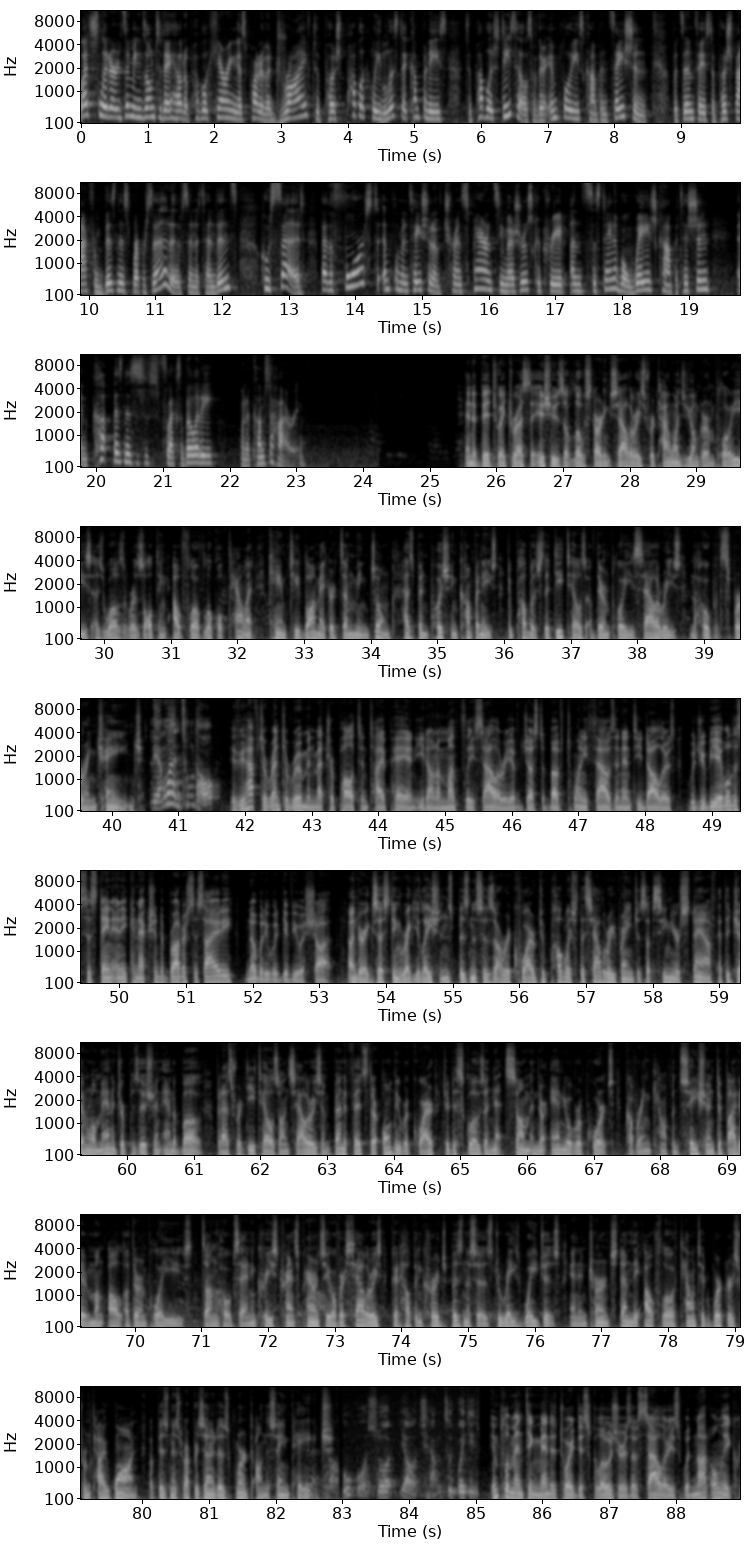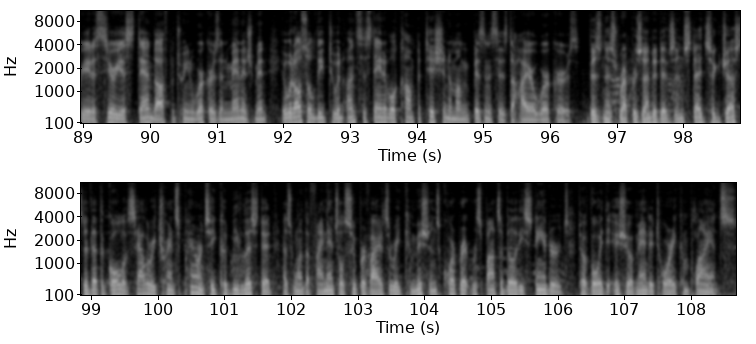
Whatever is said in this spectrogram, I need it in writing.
Legislator Ming-chung today held a public hearing as part of a drive to push publicly listed companies to publish details of their employees' compensation. But Tseng faced a pushback from business representatives in attendance who said that the forced implementation of transparency measures could create unsustainable wage competition and cut businesses' flexibility when it comes to hiring. In a bid to address the issues of low starting salaries for Taiwan's younger employees, as well as the resulting outflow of local talent, KMT lawmaker Tseng Ming-chung has been pushing companies to publish the details of their employees' salaries in the hope of spurring change. If you have to rent a room in metropolitan Taipei and eat on a monthly salary of just above 20,000 NT dollars, would you be able to sustain any connection to broader society? Nobody would give you a shot. Under existing regulations, businesses are required to publish the salary ranges of senior staff at the general manager position and above. But as for details on salaries and benefits, they're only required to disclose a net sum in their annual reports, covering compensation divided among all other employees. Tseng hopes that increased transparency over salaries could help encourage businesses to raise wages and in turn stem the outflow of talented workers from Taiwan. But business representatives weren't on the same page. Implementing mandatory disclosures of salaries would not only create a serious standoff between workers and management, it would also lead to an unsustainable competition among businesses to hire workers. Business representatives instead suggested that the goal of salary transparency could be listed as one of the Financial Supervisory Commission's corporate responsibility standards to avoid the issue of mandatory compliance.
